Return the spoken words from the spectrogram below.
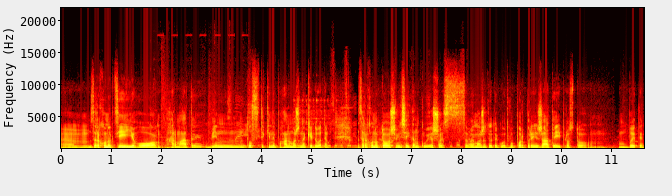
Ем, за рахунок цієї його гармати він досить таки непогано може накидувати. За рахунок того, що він ще й танкує щось, ви можете так от в упор приїжджати і просто бити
